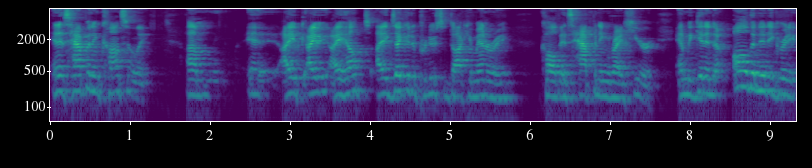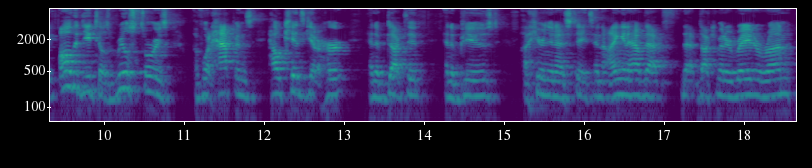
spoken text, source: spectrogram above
And it's happening constantly. Um, I, I, I helped, I executive produced a documentary called It's Happening Right Here. And we get into all the nitty gritty, all the details, real stories of what happens, how kids get hurt and abducted and abused uh, here in the United States. And I'm going to have that, that documentary ready to run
